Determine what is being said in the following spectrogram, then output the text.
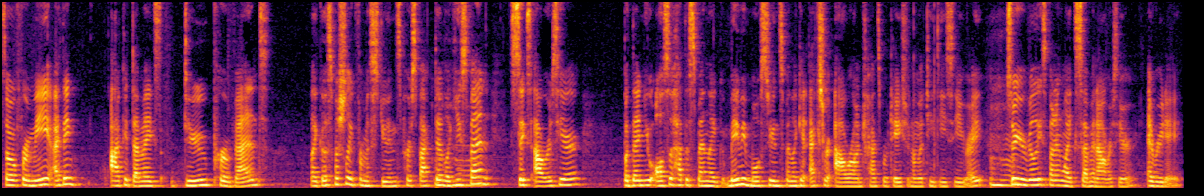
So for me, I think academics do prevent, like especially from a student's perspective, like you Mhm. spend six hours here, but then you also have to spend like maybe most students spend like an extra hour on transportation on the TTC, right? Mhm. So you're really spending like seven hours here every day,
